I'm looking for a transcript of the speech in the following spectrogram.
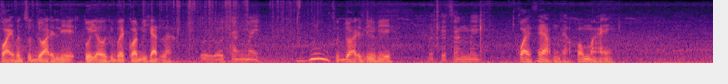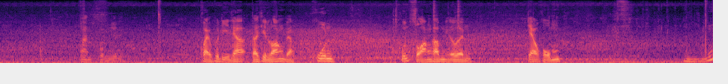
กล้วยเพิ่นสุดยอดอีหลีตุยเอาที่เบิร์ดก่อนมีแคทละตัวรถสั่งไหมสุดยอดอีหลีพี่มันจะสั่งไหมกล้วยแซ่บแล้วเขาหมาย วันผมอยู่เลยก่อยพอดีแล้ว แต่สิร้องแบบคูณคูณสองครับนี่เอิญแก้วขมอื้อหื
